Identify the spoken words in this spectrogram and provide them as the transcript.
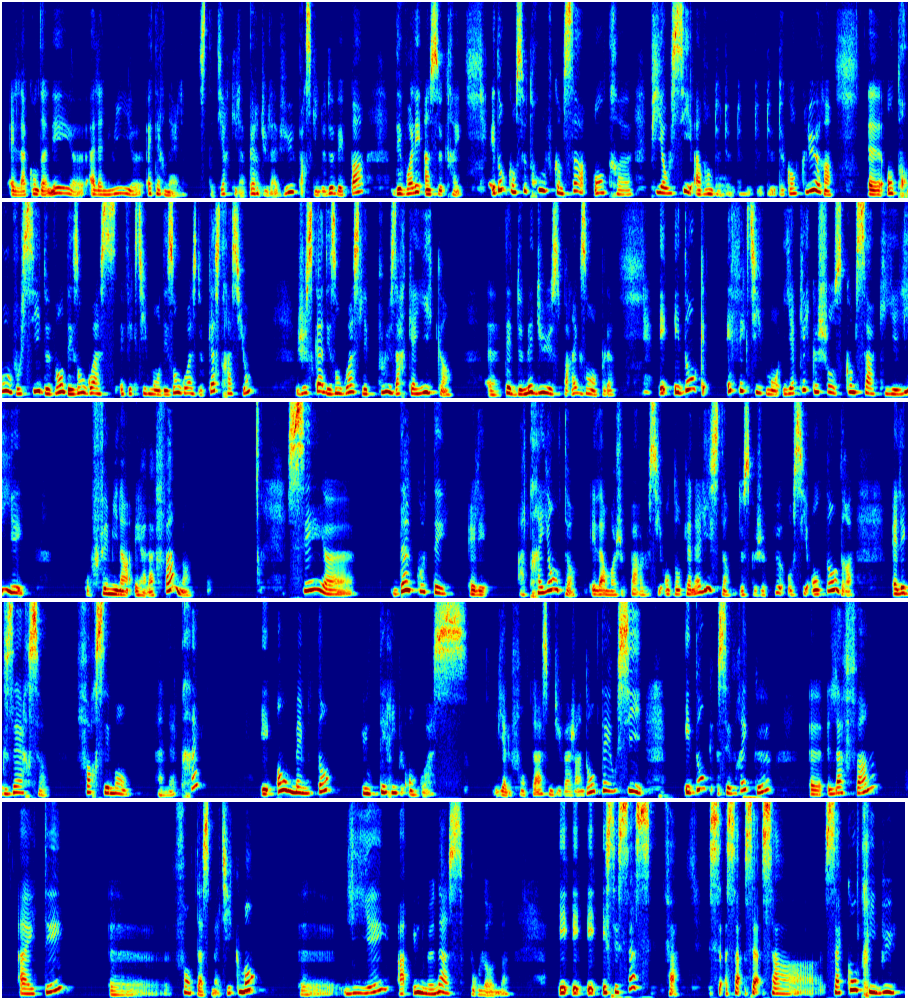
elle l'a condamné euh, à la nuit euh, éternelle c'est-à-dire qu'il a perdu la vue parce qu'il ne devait pas dévoiler un secret. Et donc on se trouve comme ça entre, puis il y a aussi, avant de, conclure, euh, on trouve aussi devant des angoisses, effectivement, des angoisses de castration, jusqu'à des angoisses les plus archaïques, euh, tête de méduse par exemple. Et, et donc, effectivement, il y a quelque chose comme ça qui est lié au féminin et à la femme, c'est euh, d'un côté, elle est attrayante, et là moi je parle aussi en tant qu'analyste de ce que je peux aussi entendre, elle exerce forcément un attrait et en même temps une terrible angoisse. Il y a le fantasme du vagin denté aussi. Et donc c'est vrai que euh, la femme a été euh, fantasmatiquement euh, liée à une menace pour l'homme. Et, c'est ça, enfin, ça, contribue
